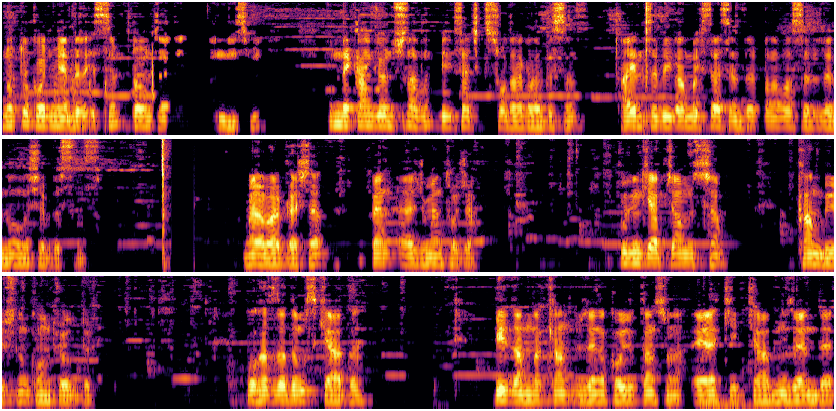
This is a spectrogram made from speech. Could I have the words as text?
Nokta koyduğum yerlere isim, doğum tarihi, anne ismi. Bunun ekran görüntüsünü alın. Bilgisayar çıktısı olarak alabilirsiniz. Ayrıntılı bilgi almak isterseniz de bana WhatsApp üzerinden ulaşabilirsiniz. Merhaba arkadaşlar. Ben Ercüment Hoca. Bugünkü yapacağımız işlem kan büyüsünün kontrolüdür. Bu hazırladığımız kağıdı bir damla kan üzerine koyduktan sonra eğer ki kağıdın üzerinde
